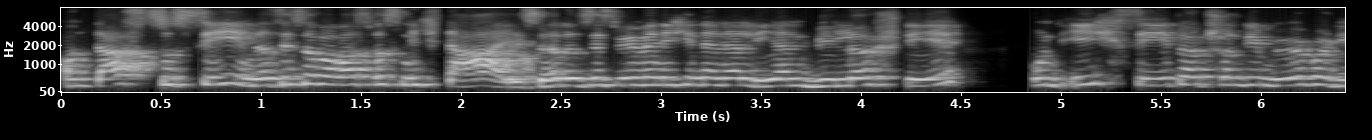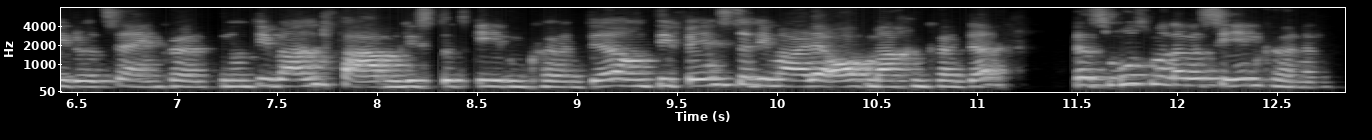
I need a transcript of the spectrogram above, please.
Und das zu sehen, das ist aber was, was nicht da ist. Ja. Das ist wie wenn ich in einer leeren Villa stehe und ich sehe dort schon die Möbel, die dort sein könnten und die Wandfarben, die es dort geben könnte und die Fenster, die man alle aufmachen könnte. Das muss man aber sehen können.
